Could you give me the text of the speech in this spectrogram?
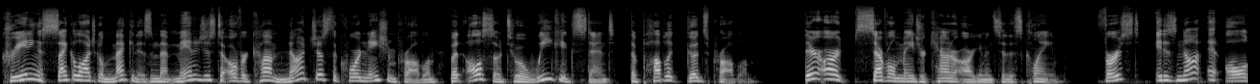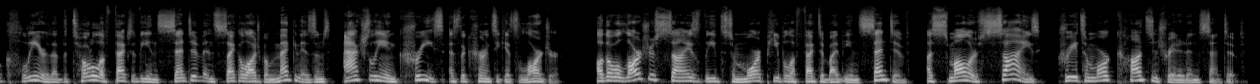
creating a psychological mechanism that manages to overcome not just the coordination problem, but also, to a weak extent, the public goods problem. There are several major counterarguments to this claim. First, it is not at all clear that the total effect of the incentive and psychological mechanisms actually increase as the currency gets larger. Although a larger size leads to more people affected by the incentive, a smaller size creates a more concentrated incentive,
